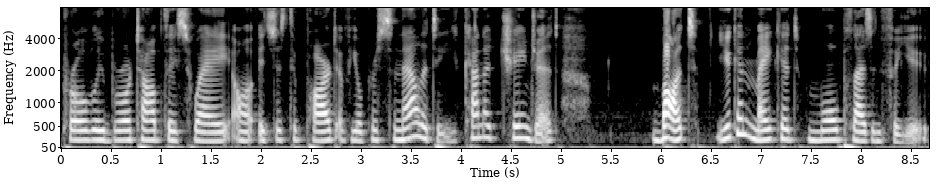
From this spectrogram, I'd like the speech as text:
probably brought up this way or it's just a part of your personality. You cannot change it but you can make it more pleasant for you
